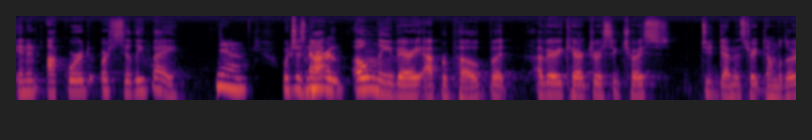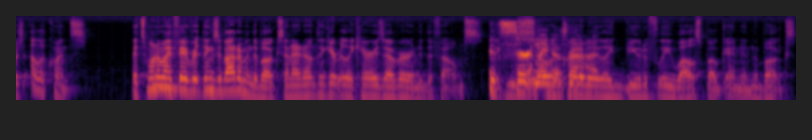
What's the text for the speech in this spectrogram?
in an awkward or silly way, yeah which is I not remember- only very apropos, but a very characteristic choice to demonstrate Dumbledore's eloquence. It's one of my Hmm. favorite things about him in the books, and I don't think it really carries over into the films. It he's certainly so does incredibly not. like beautifully well spoken in the books.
